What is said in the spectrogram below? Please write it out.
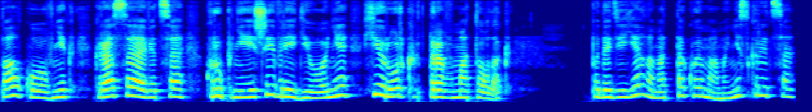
полковник, красавица, крупнейший в регионе хирург-травматолог. Под одеялом от такой мамы не скрыться.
